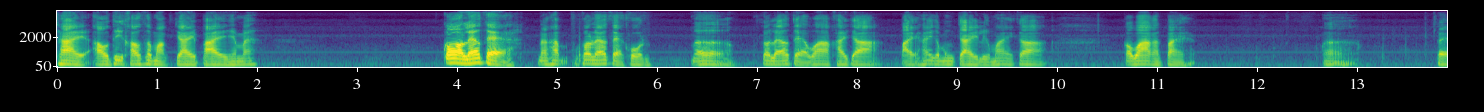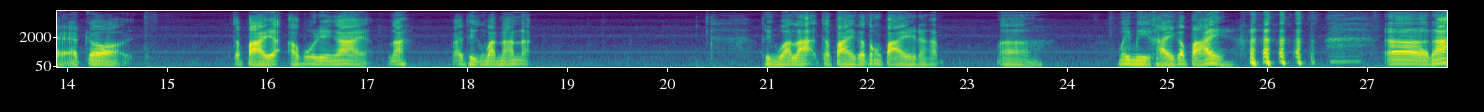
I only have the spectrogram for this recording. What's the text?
ใช่เอาที่เขาสมัครใจไปใช่ไหมก็แล้วแต่นะครับ ก็แล้วแต่คน เออ ก็แล้วแต่ว่าใครจะไปให้กำลังใจหรือไม่ก็ ก็ว่ากันไปอแต่แอดก็จะไปอะเอาพูดง่ายๆนะไปถึงวันนั้นอะ ถึงวาระจะไปก็ต้องไปนะครับอ่าไม่มีใครก็ไป เออนะ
